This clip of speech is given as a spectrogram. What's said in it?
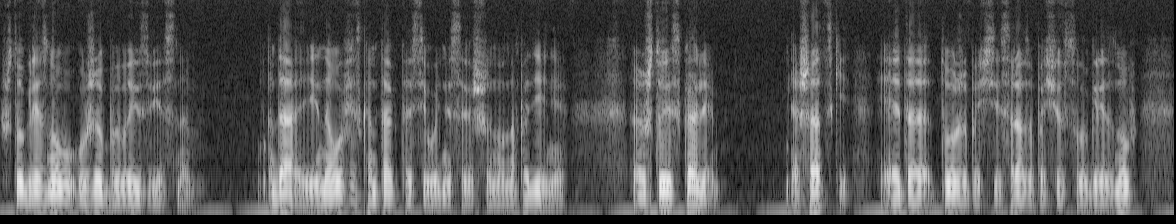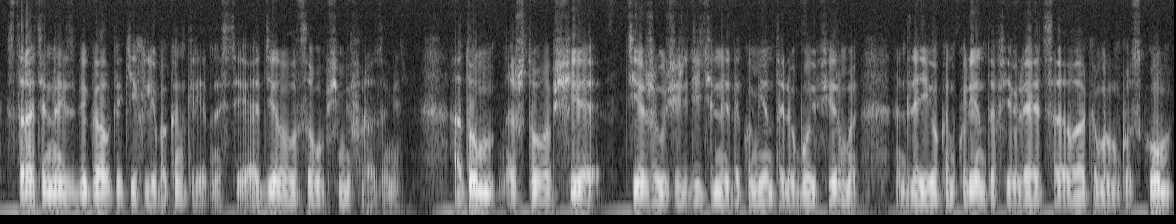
что Грязнову уже было известно. Да, и на офис контакта сегодня совершено нападение. Что искали? Шацкий, это тоже почти сразу почувствовал Грязнов, старательно избегал каких-либо конкретностей, отделывался общими фразами. О том, что вообще те же учредительные документы любой фирмы для ее конкурентов являются лакомым куском,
